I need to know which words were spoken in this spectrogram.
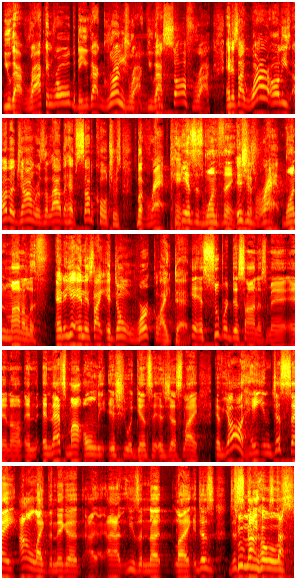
you got rock and roll, but then you got grunge rock, you got soft rock. And it's like, why are all these other genres allowed to have subcultures, but rap can't? Yeah, it's just one thing. It's just rap. one monolith. And yeah, and it's like it don't work like that. Yeah, it's super dishonest, man, and um, and and that's my only issue against it. Is just like if y'all hating, just say I don't like the nigga. I, I, he's a nut. Like it just, just Too many stop- hoes. Stop,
